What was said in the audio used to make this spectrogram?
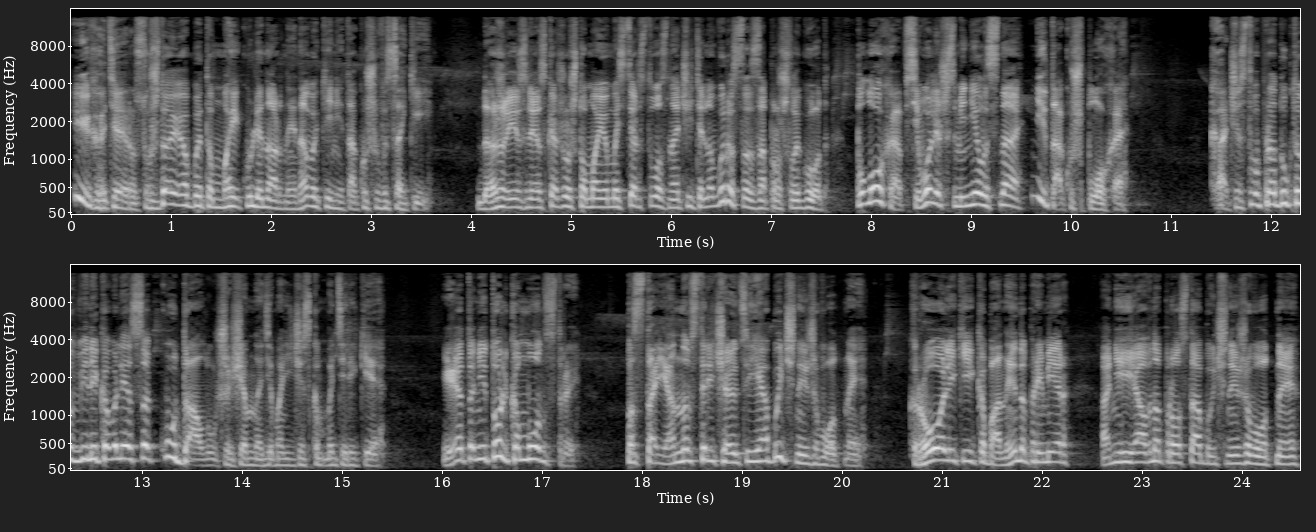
И хотя я рассуждаю об этом, мои кулинарные навыки не так уж и высоки. Даже если я скажу, что мое мастерство значительно выросло за прошлый год, плохо всего лишь сменилось на «не так уж плохо». Качество продуктов Великого Леса куда лучше, чем на демоническом материке. И это не только монстры. Постоянно встречаются и обычные животные. Кролики и кабаны, например. Они явно просто обычные животные.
